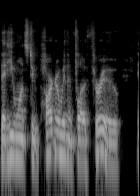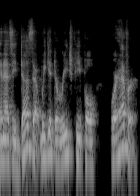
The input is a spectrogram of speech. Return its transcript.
that he wants to partner with and flow through. And as he does that, we get to reach people wherever.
